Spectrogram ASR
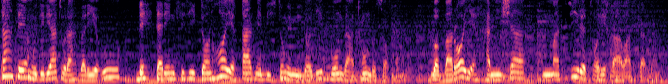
تحت مدیریت و رهبری او بهترین فیزیکدانهای قرن بیستم میلادی بمب اتم را ساختند و برای همیشه مسیر تاریخ را عوض کردند.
